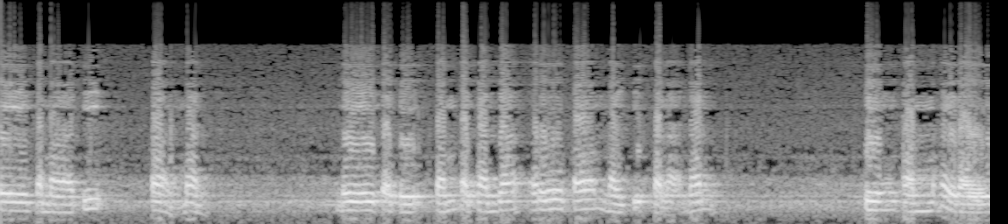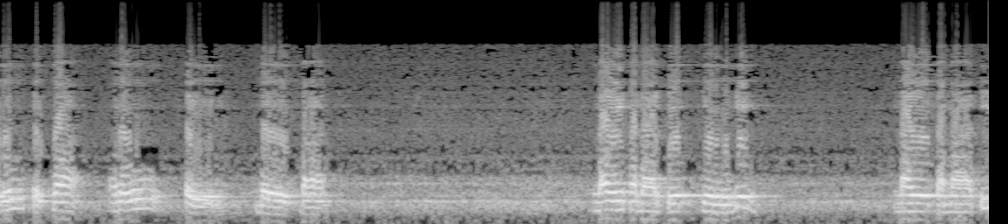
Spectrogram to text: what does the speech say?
มีสมาธิตั้งมั่น มีสติสัมปชัญญะรู้พร้อมในจิตขณะนั้น จึงทำให้เรารู้สึกว่า รู้ตื่นเบิกบานในขณะจิตอยู่นิ่งในสมาธิ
